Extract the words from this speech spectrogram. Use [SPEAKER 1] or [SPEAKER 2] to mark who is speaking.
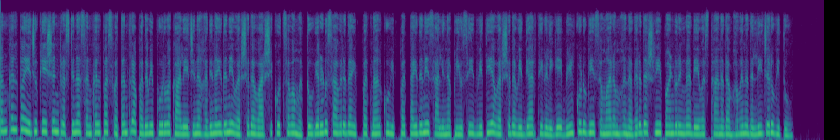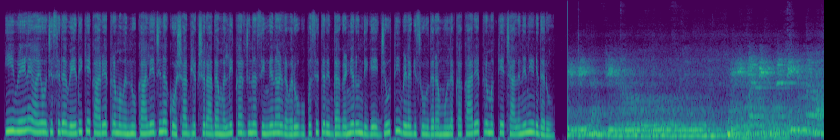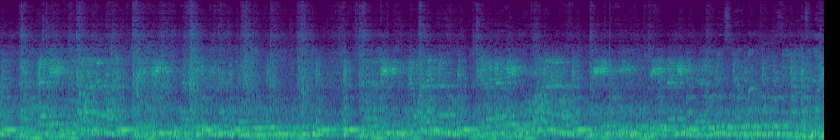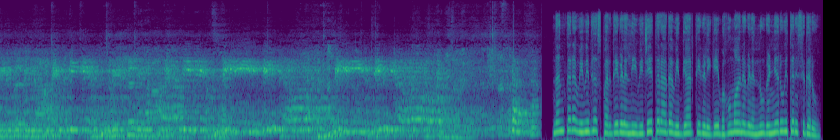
[SPEAKER 1] ಸಂಕಲ್ಪ ಎಜುಕೇಷನ್ ಟ್ರಸ್ಟಿನ ಸಂಕಲ್ಪ ಸ್ವತಂತ್ರ ಪದವಿಪೂರ್ವ ಕಾಲೇಜಿನ ಹದಿನೈದನೇ ವರ್ಷದ ವಾರ್ಷಿಕೋತ್ಸವ ಮತ್ತು ಎರಡು ಸಾವಿರದ ಇಪ್ಪತ್ನಾಲ್ಕು ಇಪ್ಪತ್ತೈದನೇ ಸಾಲಿನ ಪಿಯುಸಿ ದ್ವಿತೀಯ ವರ್ಷದ ವಿದ್ಯಾರ್ಥಿಗಳಿಗೆ ಬೀಳ್ಕೊಡುಗೆ ಸಮಾರಂಭ ನಗರದ ಶ್ರೀ ಪಾಂಡುರಂಗ ದೇವಸ್ಥಾನದ ಭವನದಲ್ಲಿ ಜರುಗಿತು. ಈ ವೇಳೆ ಆಯೋಜಿಸಿದ ವೇದಿಕೆ ಕಾರ್ಯಕ್ರಮವನ್ನು ಕಾಲೇಜಿನ ಕೋಶಾಧ್ಯಕ್ಷರಾದ ಮಲ್ಲಿಕಾರ್ಜುನ ಸಿಂಗನಾಳ್ ರವರು ಉಪಸ್ಥಿತರಿದ್ದ ಗಣ್ಯರೊಂದಿಗೆ ಜ್ಯೋತಿ ಬೆಳಗಿಸುವುದರ ಮೂಲಕ ಕಾರ್ಯಕ್ರಮಕ್ಕೆ ಚಾಲನೆ ನೀಡಿದರು. ನಂತರ ವಿವಿಧ ಸ್ಪರ್ಧೆಗಳಲ್ಲಿ ವಿಜೇತರಾದ ವಿದ್ಯಾರ್ಥಿಗಳಿಗೆ ಬಹುಮಾನಗಳನ್ನು ಗಣ್ಯರು ವಿತರಿಸಿದರು.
